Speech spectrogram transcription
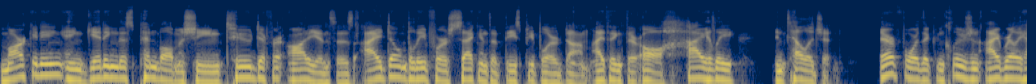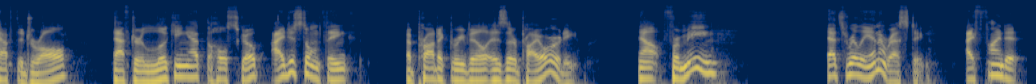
marketing and getting this pinball machine to different audiences. I don't believe for a second that these people are dumb. I think they're all highly intelligent. Therefore, the conclusion I really have to draw after looking at the whole scope, I just don't think a product reveal is their priority. Now, for me, that's really interesting. I find it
